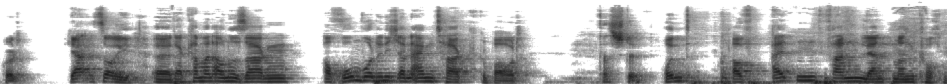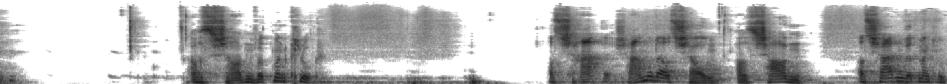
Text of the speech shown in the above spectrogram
gut. Ja, sorry. Äh, da kann man auch nur sagen, auch Rom wurde nicht an einem Tag gebaut. Das stimmt. Und auf alten Pfannen lernt man kochen. Aus Schaden wird man klug. Aus Scha Scham oder aus Schaum? Aus Schaden. Aus Schaden wird man klug.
